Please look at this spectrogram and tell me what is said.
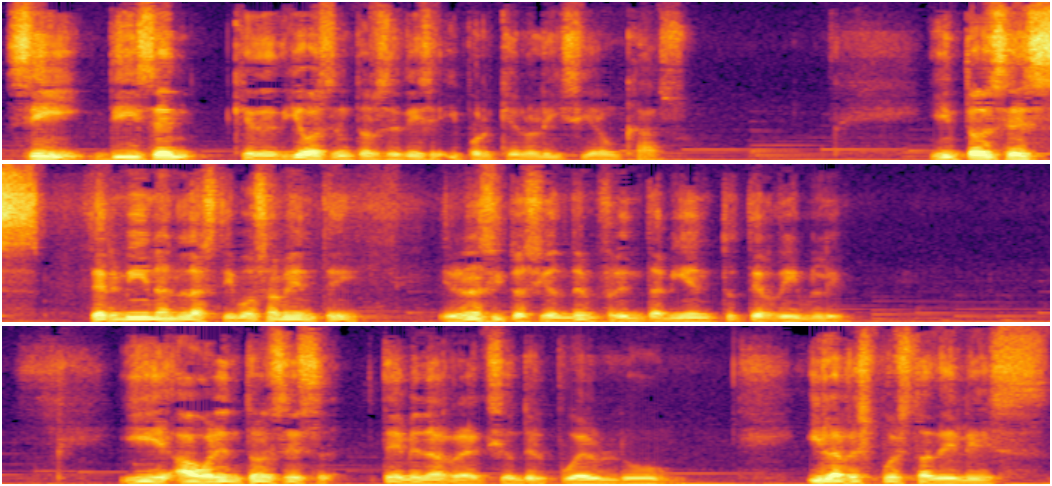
Si dicen que de Dios, entonces dice, ¿y por qué no le hicieron caso? Y entonces terminan lastimosamente en una situación de enfrentamiento terrible. Y ahora entonces temen la reacción del pueblo y la respuesta de, les,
